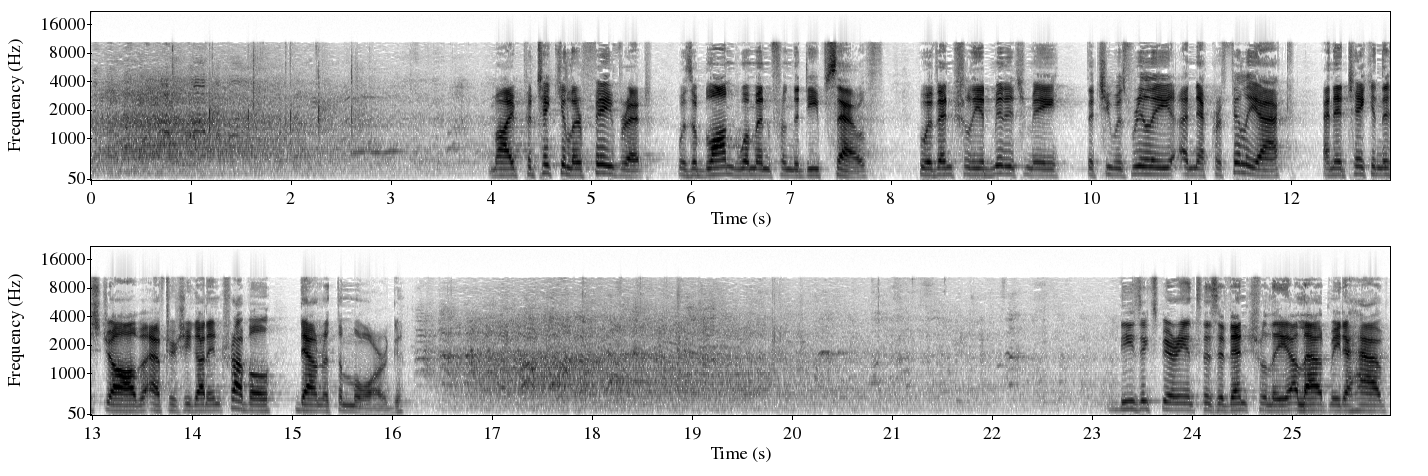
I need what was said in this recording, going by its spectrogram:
My particular favorite was a blonde woman from the Deep South who eventually admitted to me that she was really a necrophiliac and had taken this job after she got in trouble down at the morgue. These experiences eventually allowed me to have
